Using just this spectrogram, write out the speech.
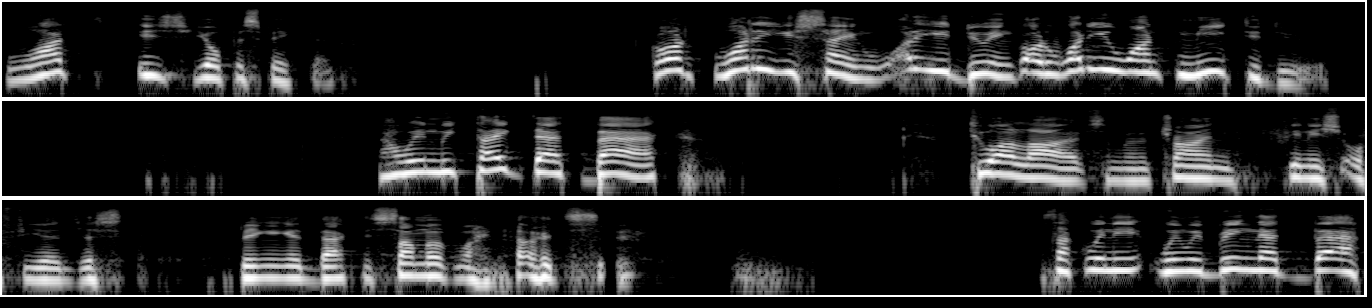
what is your perspective? God, what are you saying? What are you doing? God, what do you want me to do? Now, when we take that back to our lives, I'm going to try and finish off here, just bringing it back to some of my notes. It's like when, we when we bring that back,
